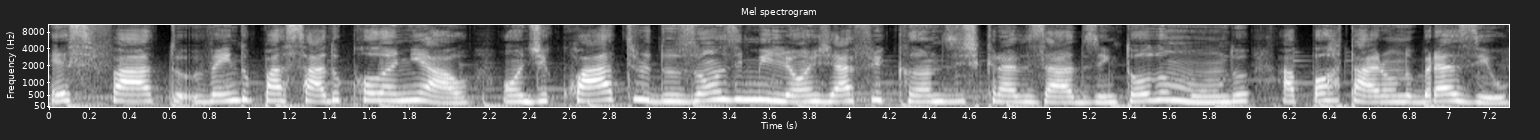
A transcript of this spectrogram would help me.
Esse fato vem do passado colonial, onde 4 dos 11 milhões de africanos escravizados em todo o mundo aportaram no Brasil,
